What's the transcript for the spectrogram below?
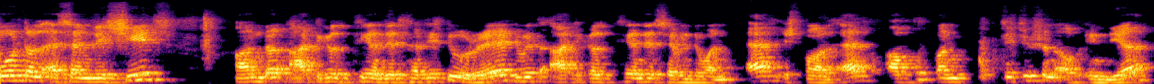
total assembly seats under Article 332 read with Article 371F small f of the Constitution of India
